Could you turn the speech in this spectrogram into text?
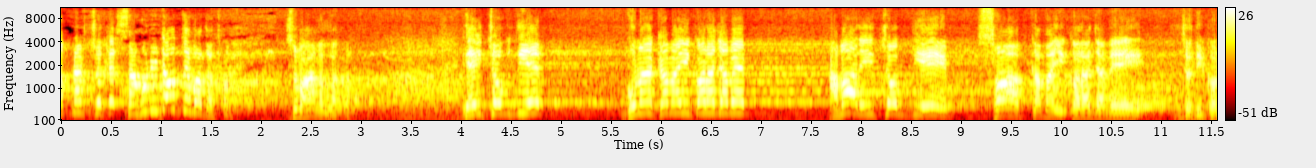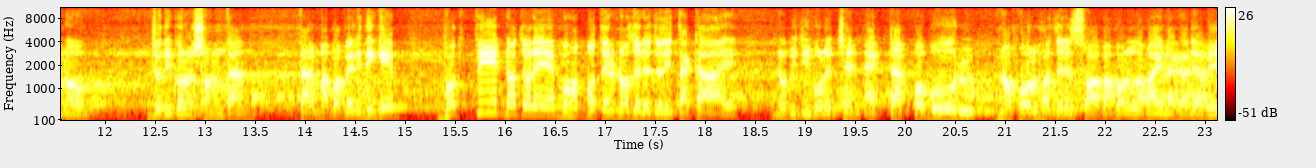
আপনার চোখের সাহনিটাও তো এবাদত হবে। সুবাহান আল্লাহ করে এই চোখ দিয়ে গুণা কামাই করা যাবে, আবার এই চোখ দিয়ে সব কামাই করা যাবে। যদি কোনো যদি কোনো সন্তান তার মা বাপের দিকে ভক্তির নজরে, মোহব্বতের নজরে যদি তাকায়, নবীজি বলেছেন, একটা কবুল, নফল হজের সব আমল্লামায় লেখা যাবে।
